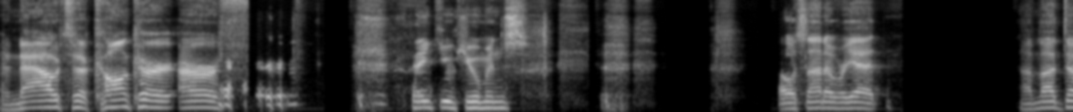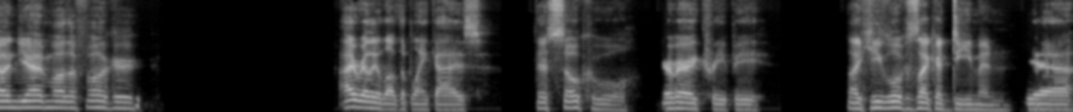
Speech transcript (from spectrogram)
And now to conquer Earth. Thank you, humans. Oh, it's not over yet. I'm not done yet, motherfucker. I really love the blank eyes. They're so cool. They're very creepy. Like he looks like a demon. Yeah.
